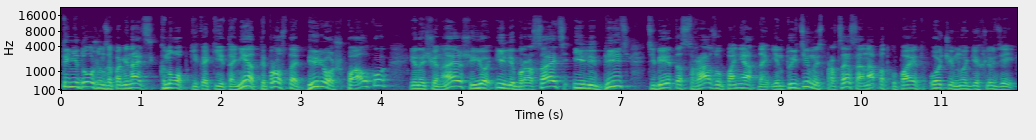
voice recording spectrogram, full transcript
Ты не должен запоминать кнопки какие-то. Нет, ты просто берешь палку и начинаешь ее или бросать, или бить. Тебе это сразу понятно. Интуитивность процесса, она подкупает очень многих людей.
